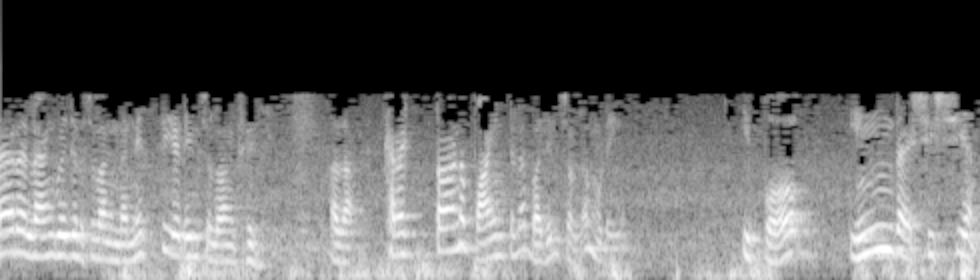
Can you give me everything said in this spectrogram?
வேற லாங்குவேஜ்ல சொல்லுவாங்க இந்த நெத்தி அடின்னு சொல்லுவாங்க. அதான் கரெக்டான பாயிண்ட்ல பதில் சொல்ல முடியும். இப்போ இந்த சிஷ்யன்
